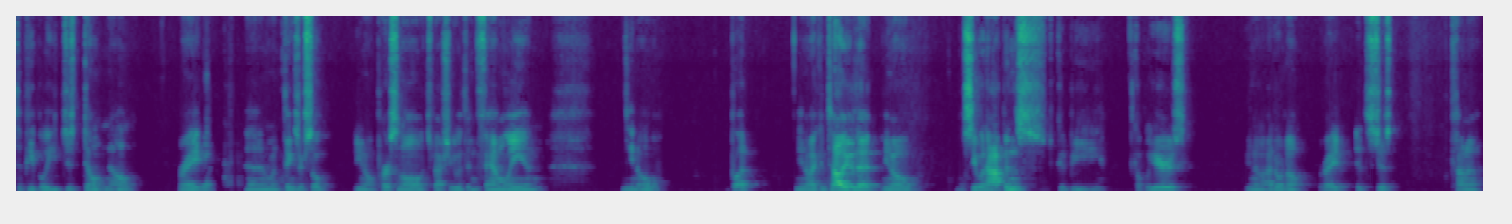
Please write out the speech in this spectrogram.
to people you just don't know, right? Yeah. And when things are so, you know, personal, especially within family and you know, but you know, I can tell you that, you know, we'll see what happens. Could be a couple years, you know, I don't know, right? It's just kind of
